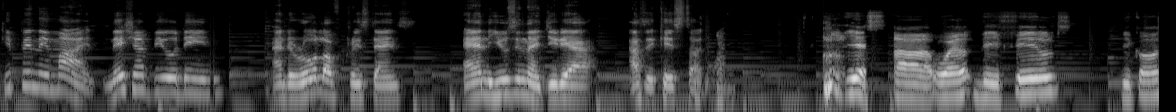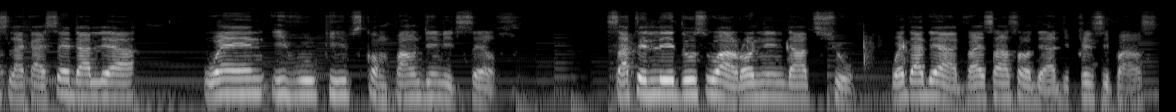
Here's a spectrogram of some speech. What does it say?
Keeping in mind nation building and the role of Christians and using Nigeria as a case study. yes, uh, well, they failed because, like I said earlier, when evil keeps compounding itself. Certainly, those who are running that show, whether they are advisors or they are the principals,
